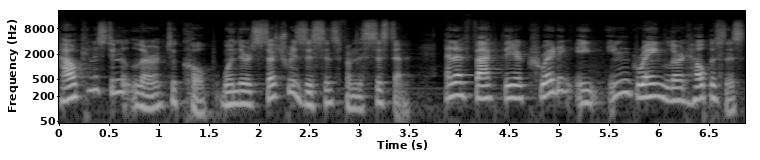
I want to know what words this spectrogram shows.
How can a student learn to cope when there is such resistance from the system? And in fact, they are creating an ingrained learned helplessness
